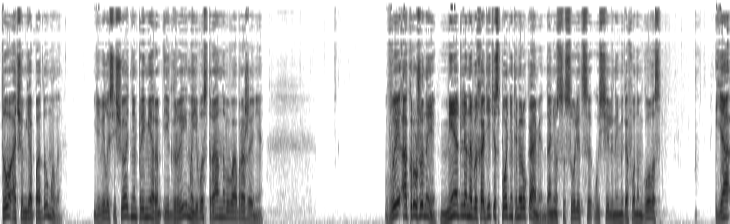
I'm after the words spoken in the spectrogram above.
То, о чем я подумала, явилось еще одним примером игры моего странного воображения. «Вы окружены! Медленно выходите с поднятыми руками!» — донесся с улицы усиленный мегафоном голос — я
